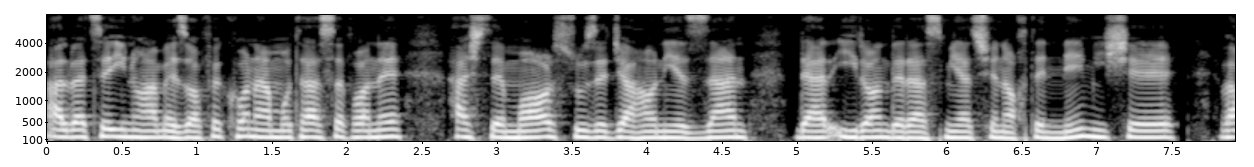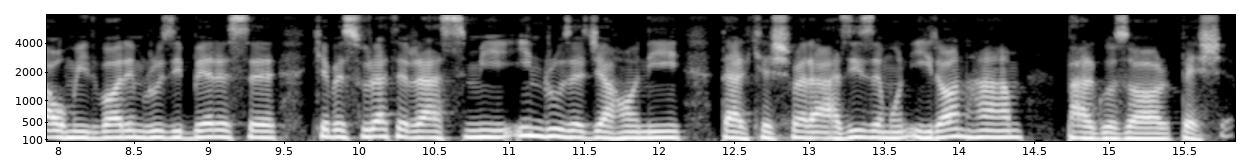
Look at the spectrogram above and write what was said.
البته اینو هم اضافه کنم متاسفانه 8 مارس روز جهانی زن در ایران به رسمیت شناخته نمیشه و امیدواریم روزی برسه که به صورت رسمی این روز جهانی در کشور عزیزمون ایران هم برگزار بشه.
